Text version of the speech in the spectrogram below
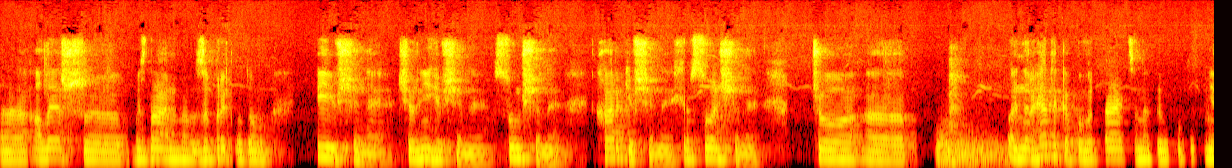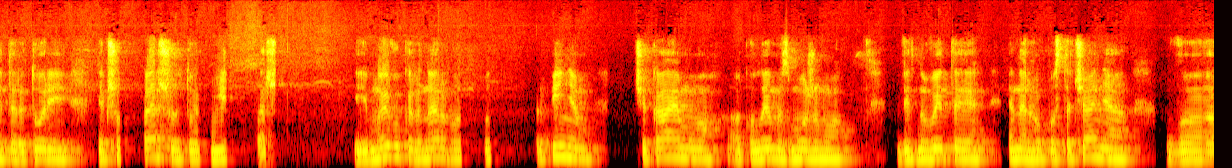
Е, Але ж е, ми знаємо за прикладом Київщини, Чернігівщини, Сумщини, Харківщини, Херсонщини, що енергетика повертається на деокуповані території, якщо першою, то з перших. І ми в Укренерго з терпінням чекаємо, коли ми зможемо відновити енергопостачання в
